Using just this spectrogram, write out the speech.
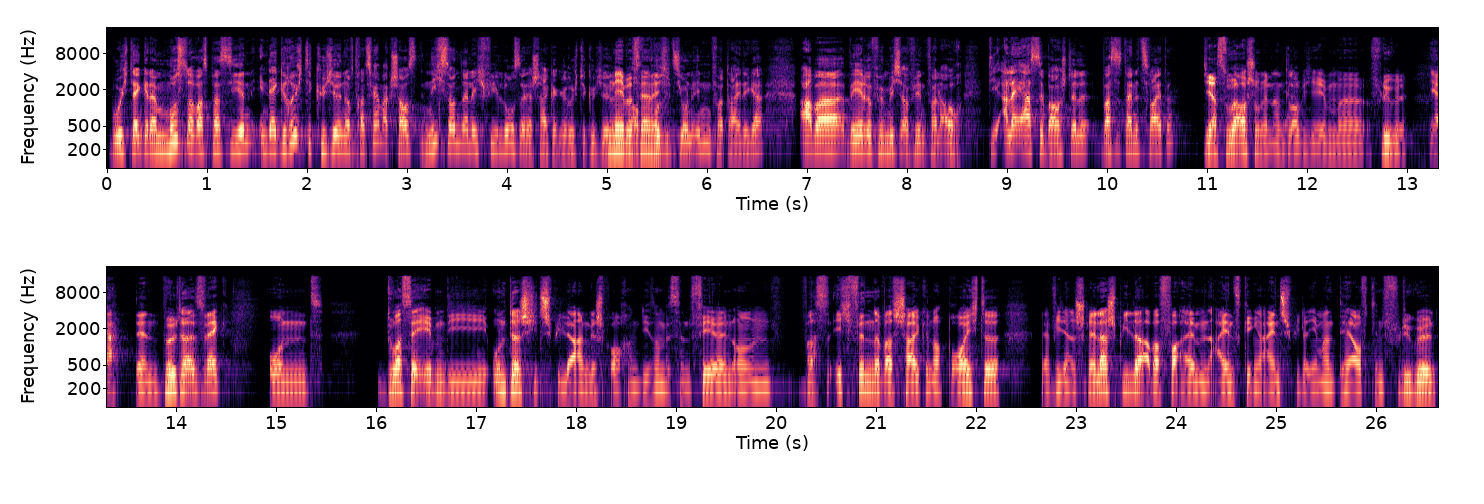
wo ich denke, da muss noch was passieren. In der Gerüchteküche, wenn du auf Transfermarkt schaust, nicht sonderlich viel los in der Schalker Gerüchteküche nee, auf Position nicht. Innenverteidiger. Aber wäre für mich auf jeden Fall auch die allererste Baustelle. Was ist deine zweite? Die hast du auch schon genannt, ja. glaube ich, eben äh, Flügel. Ja. Denn Bülter ist weg und du hast ja eben die Unterschiedsspieler angesprochen, die so ein bisschen fehlen. Und was ich finde, was Schalke noch bräuchte, wäre wieder ein schneller Spieler, aber vor allem ein 1 gegen 1 Spieler. Jemand, der auf den Flügeln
